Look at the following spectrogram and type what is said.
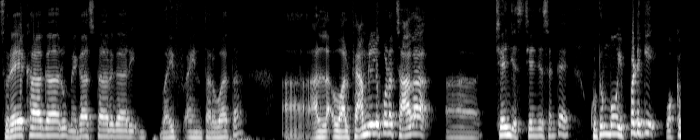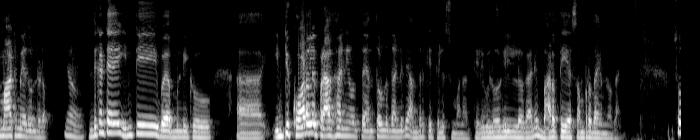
సురేఖ గారు మెగాస్టార్ గారి వైఫ్ అయిన తర్వాత వాళ్ళ వాళ్ళ ఫ్యామిలీలో కూడా చాలా చేంజెస్ చేంజెస్ అంటే కుటుంబం ఇప్పటికీ ఒక్క మాట మీద ఉండడం. ఎందుకంటే ఇంటి నీకు ఇంటి కోడలి ప్రాధాన్యత ఎంత ఉండదు అనేది అందరికీ తెలుసు మన తెలుగు లోగిల్లో కానీ భారతీయ సంప్రదాయంలో కానీ సో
